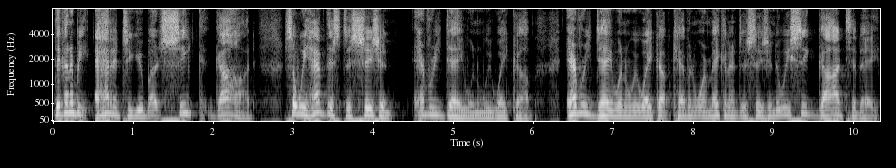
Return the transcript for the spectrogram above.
They're going to be added to you, but seek God. So we have this decision every day when we wake up. Every day when we wake up, Kevin, we're making a decision. Do we seek God today?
